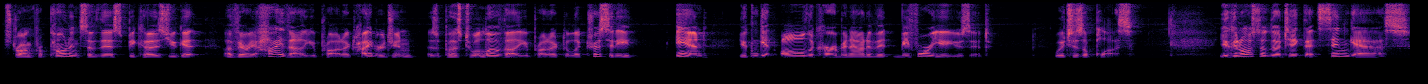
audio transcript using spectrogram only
strong proponents of this because you get a very high value product, hydrogen, as opposed to a low value product, electricity, and you can get all the carbon out of it before you use it, which is a plus. You can also, though, take that syngas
